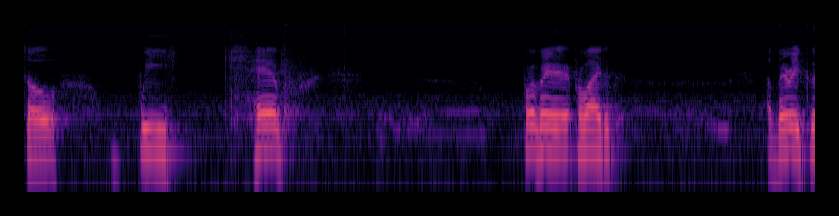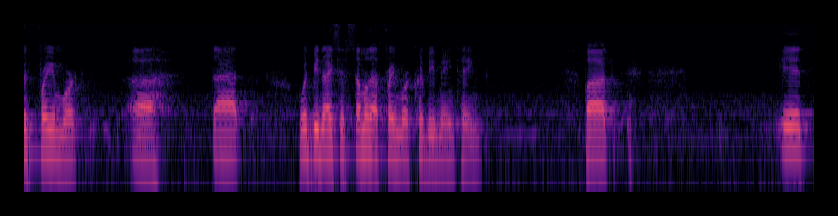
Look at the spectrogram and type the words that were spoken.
So we have provided a very good framework uh, that would be nice if some of that framework could be maintained. But it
